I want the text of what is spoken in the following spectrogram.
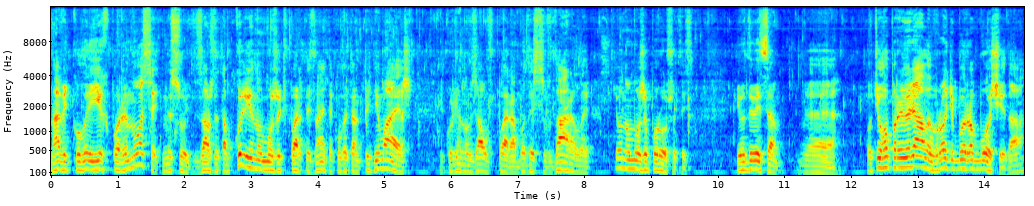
Навіть коли їх переносять, несуть, завжди там коліно можуть впертись, знаєте, коли там піднімаєш і коліно взяв впер, або десь вдарили, і воно може порушитись. І от дивіться, е, от його перевіряли, вроді би робочий, да?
